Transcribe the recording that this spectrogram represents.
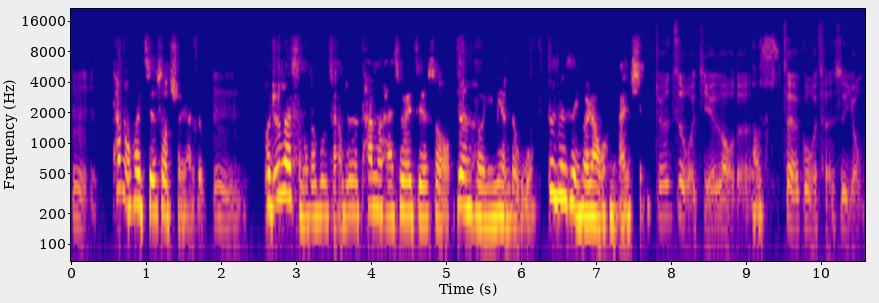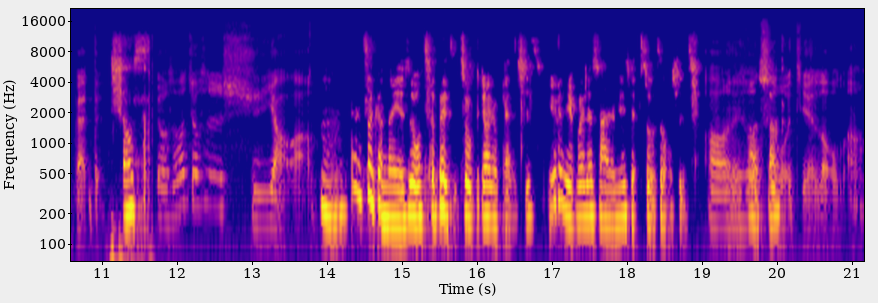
嗯，他们会接受全然的。嗯。我就算什么都不讲，就是他们还是会接受任何一面的我。这件事情会让我很安心。就是自我揭露的这个过程是勇敢的，想死。有时候就是需要啊，嗯，但这可能也是我这辈子做比较勇敢的事情，因为你不会在杀人面前做这种事情。哦，你说自我揭露吗？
